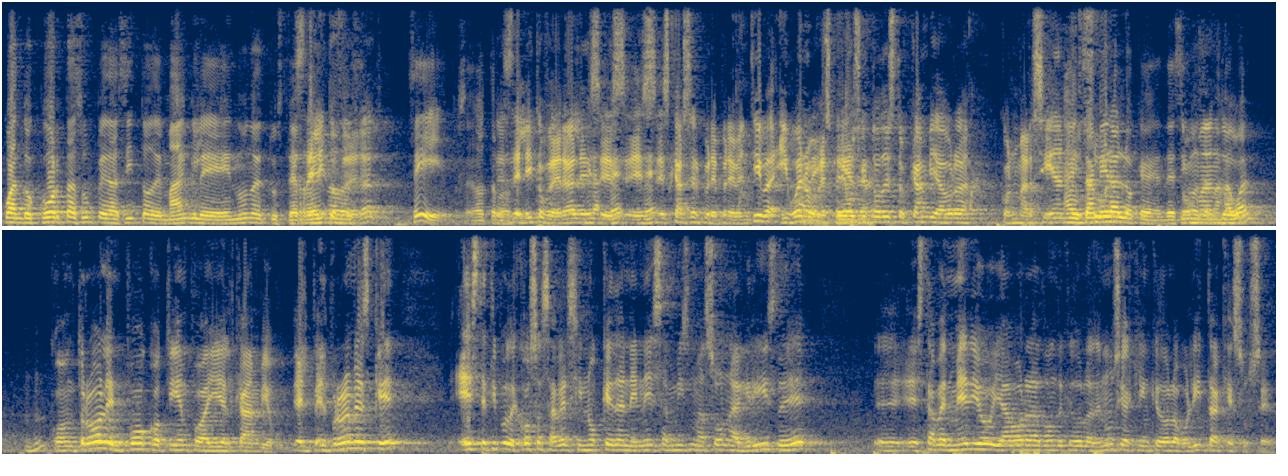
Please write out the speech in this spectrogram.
cuando cortas un pedacito de mangle en uno de tus Es terrenos. delito federal. Sí, pues otro. Es delito federal, es, Mira, es, ve, es- ve. es cárcel pre- preventiva. Y bueno, esperemos que todo esto cambie ahora con Marciano. Ahí está, Sur, mira lo que decimos de tomando Mahahual. Control en poco tiempo ahí el cambio. El, el problema es que este tipo de cosas, a ver si no quedan en esa misma zona gris de eh, estaba en medio y ahora dónde quedó la denuncia, quién quedó la bolita, qué sucede.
